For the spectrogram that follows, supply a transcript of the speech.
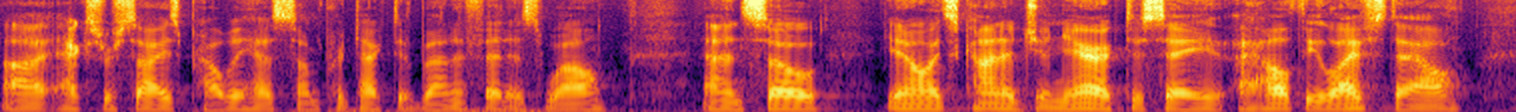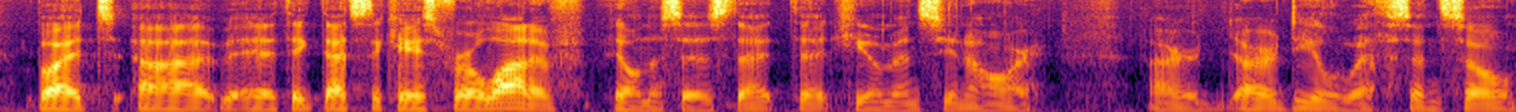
Uh, exercise probably has some protective benefit as well. And so, you know, it's kind of generic to say a healthy lifestyle, but uh, I think that's the case for a lot of illnesses that, that humans, you know, are, are, are deal with. And so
